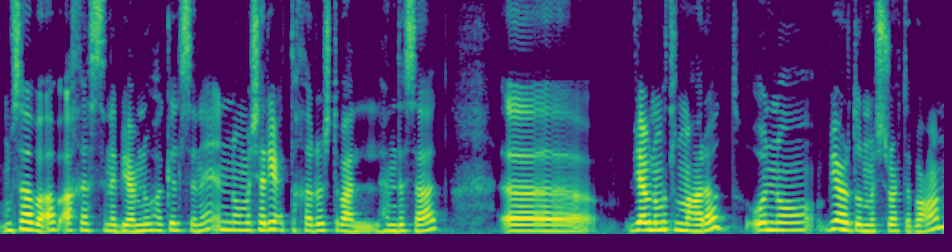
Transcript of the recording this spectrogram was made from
مسابقة بآخر السنة بيعملوها كل سنة إنه مشاريع التخرج تبع الهندسات آه بيعملوا مثل معرض وإنه بيعرضوا المشروع تبعهم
